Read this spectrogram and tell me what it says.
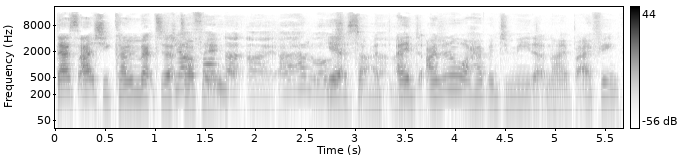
That's actually coming back to that Did you have topic. fun that night? I had loads yeah, of so fun I, that I, night. I don't know what happened to me that night, but I think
